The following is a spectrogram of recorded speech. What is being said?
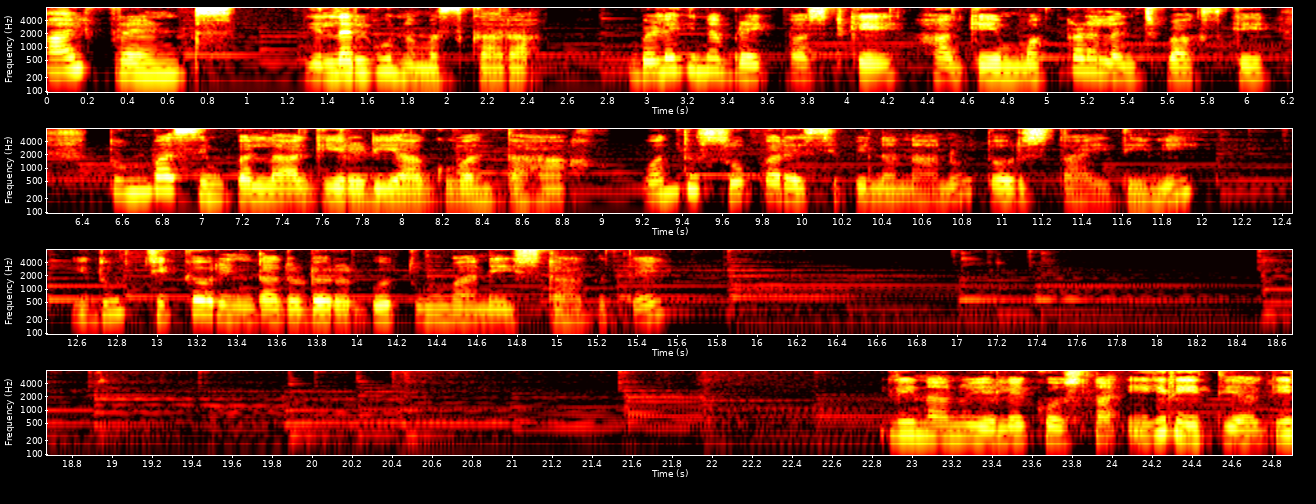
ಹಾಯ್ ಫ್ರೆಂಡ್ಸ್ ಎಲ್ಲರಿಗೂ ನಮಸ್ಕಾರ. ಬೆಳಗಿನ ಬ್ರೇಕ್ಫಾಸ್ಟ್ಗೆ ಹಾಗೆ ಮಕ್ಕಳ ಲಂಚ್ ಬಾಕ್ಸ್ಗೆ ತುಂಬ ಸಿಂಪಲ್ ಆಗಿ ರೆಡಿ ಆಗುವಂತಹ ಒಂದು ಸೂಪರ್ ರೆಸಿಪಿನ ನಾನು ತೋರಿಸ್ತಾ ಇದ್ದೀನಿ. ಇದು ಚಿಕ್ಕವರಿಂದ ದೊಡ್ಡವರೆಗೂ ತುಂಬಾ ಇಷ್ಟ ಆಗುತ್ತೆ. ಇಲ್ಲಿ ನಾನು ಎಲೆಕೋಸನ್ನ ಈ ರೀತಿಯಾಗಿ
